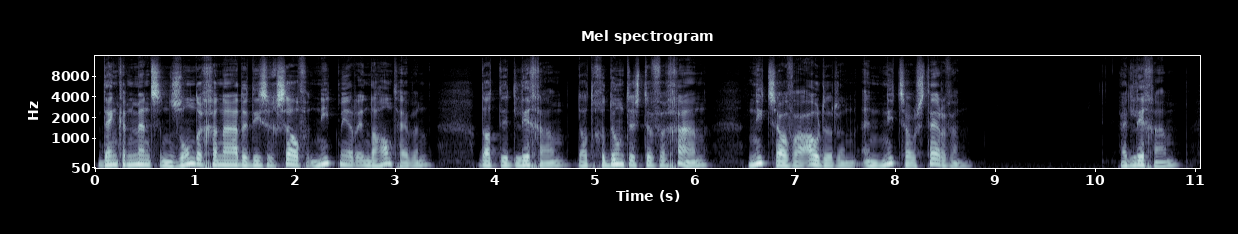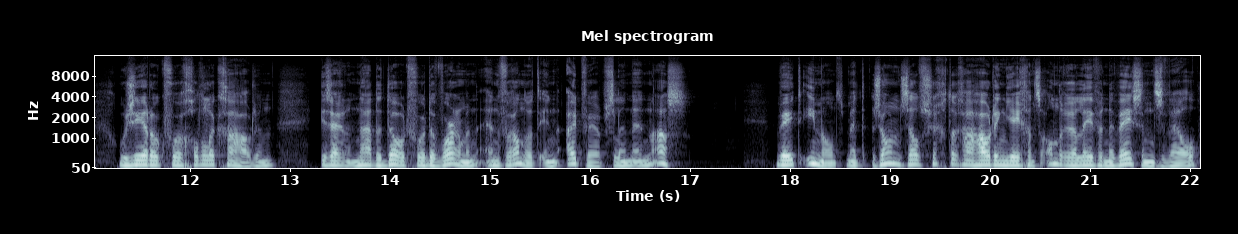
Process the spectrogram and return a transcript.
denken mensen zonder genade die zichzelf niet meer in de hand hebben, dat dit lichaam, dat gedoemd is te vergaan, niet zou verouderen en niet zou sterven. Het lichaam, hoezeer ook voor goddelijk gehouden, is er na de dood voor de wormen en verandert in uitwerpselen en as. Weet iemand met zo'n zelfzuchtige houding jegens andere levende wezens wel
